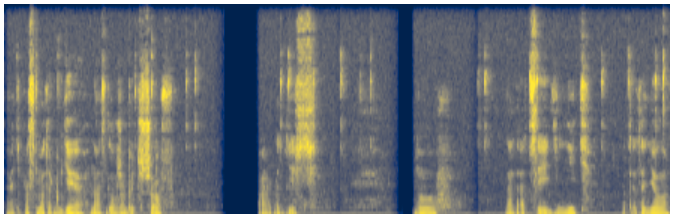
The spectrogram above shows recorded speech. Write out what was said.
давайте посмотрим где у нас должен быть шов а вот здесь. Ну надо отсоединить вот это дело.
